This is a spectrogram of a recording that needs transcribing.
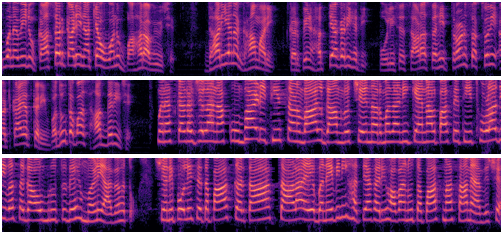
બનાવીનું કાસળ કાઢી નાખ્યા હોવાનું બહાર આવ્યું છે. ધારિયાના ઘા મારી કરપીણ હત્યા કરી હતી. પોલીસે શાળા સહિત ત્રણ શખ્સોની અટકાયત કરી. વધુ તપાસ હાથ ધરી છે. બનાસકાંઠા જિલ્લાના કુંભાડીથી સણવાલ ગામ વચ્ચે નર્મદાની કેનાલ પાસેથી થોડા દિવસ અગાઉ મૃતદેહ મળી આવ્યો હતો, જેની પોલીસે તપાસ કરતા શાળાએ બનેવીની હત્યા કરી હોવાનું તપાસમાં સામે આવ્યું છે,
